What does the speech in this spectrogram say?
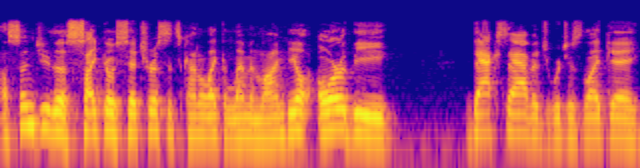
I'll send you the Psycho Citrus. It's kind of like a lemon lime deal, or the Dax Savage, which is like a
